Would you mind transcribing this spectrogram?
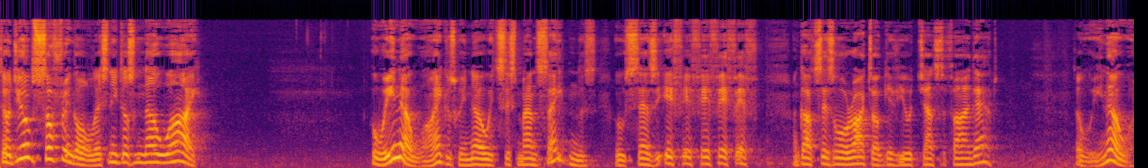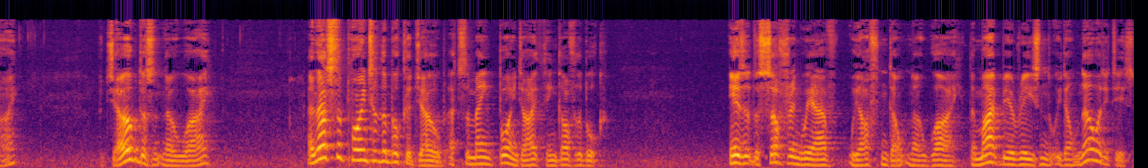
So Job's suffering all this and he doesn't know why. Well, we know why, because we know it's this man Satan who says, if, if, if, if, if. And God says, all right, I'll give you a chance to find out. So we know why. But Job doesn't know why. And that's the point of the book of Job. That's the main point, I think, of the book. Is that the suffering we have, we often don't know why. There might be a reason that we don't know what it is.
